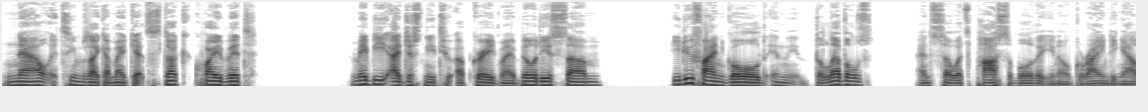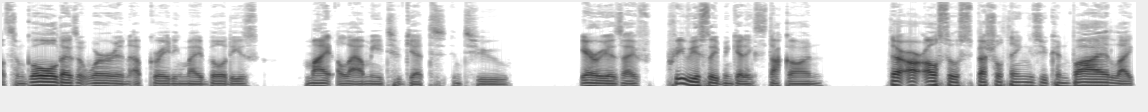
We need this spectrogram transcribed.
Now it seems like I might get stuck quite a bit. Maybe I just need to upgrade my abilities some. You do find gold in the, levels, and so it's possible that, you know, grinding out some gold, as it were, and upgrading my abilities might allow me to get into areas I've previously been getting stuck on. There are also special things you can buy, like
